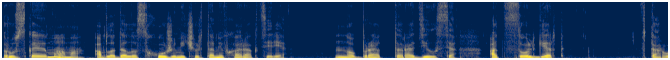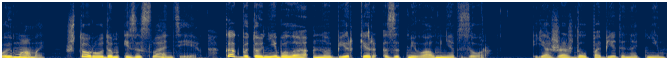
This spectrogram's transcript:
русская мама обладала схожими чертами в характере. Но брат-то родился от Сольгерт, второй мамы, что родом из Исландии. Как бы то ни было, но Биркер затмевал мне взор. Я жаждал победы над ним,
